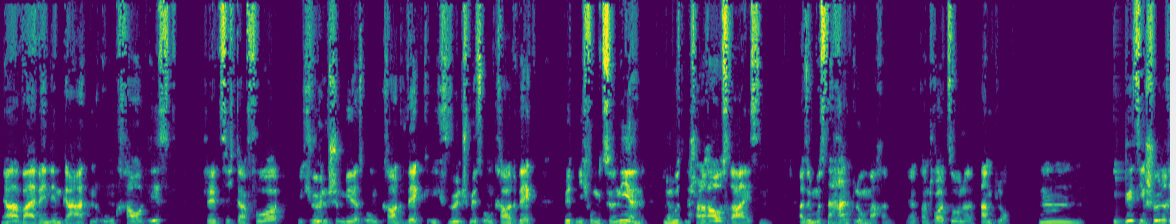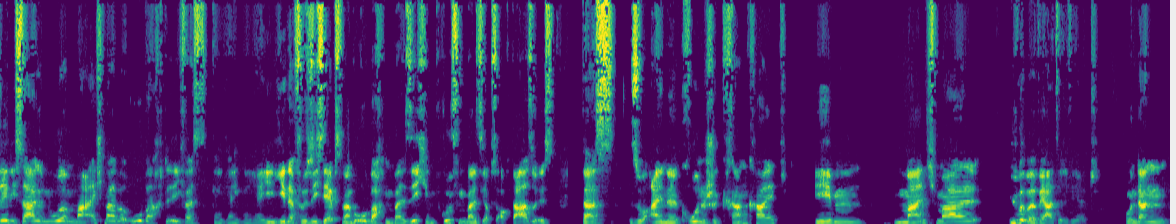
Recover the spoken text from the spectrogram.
Ja, weil wenn im Garten Unkraut ist, stellt sich davor, ich wünsche mir das Unkraut weg, ich wünsche mir das Unkraut weg, wird nicht funktionieren. Du musst es schon rausreißen. Also du musst eine Handlung machen. Ja, Kontrollzone, Handlung. Hm, ich will es nicht schön reden, ich sage nur, manchmal beobachte ich, was jeder für sich selbst mal beobachten bei sich und prüfen bei sich, ob es auch da so ist, dass so eine chronische Krankheit eben manchmal überbewertet wird. Und dann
